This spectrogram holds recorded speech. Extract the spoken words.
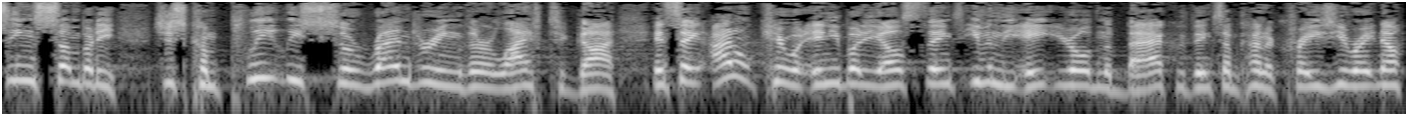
seeing somebody just completely surrendering their life to God and saying, I don't care what anybody else thinks, even the eight year old in the back who thinks I'm kind of crazy right now.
